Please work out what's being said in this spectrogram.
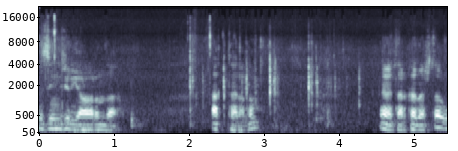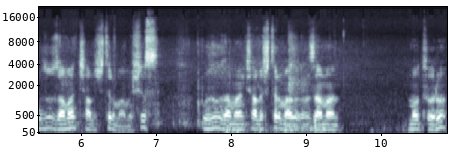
Zincir yağını da aktaralım. Evet arkadaşlar uzun zaman çalıştırmamışız. Uzun zaman çalıştırmadığın zaman motoru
